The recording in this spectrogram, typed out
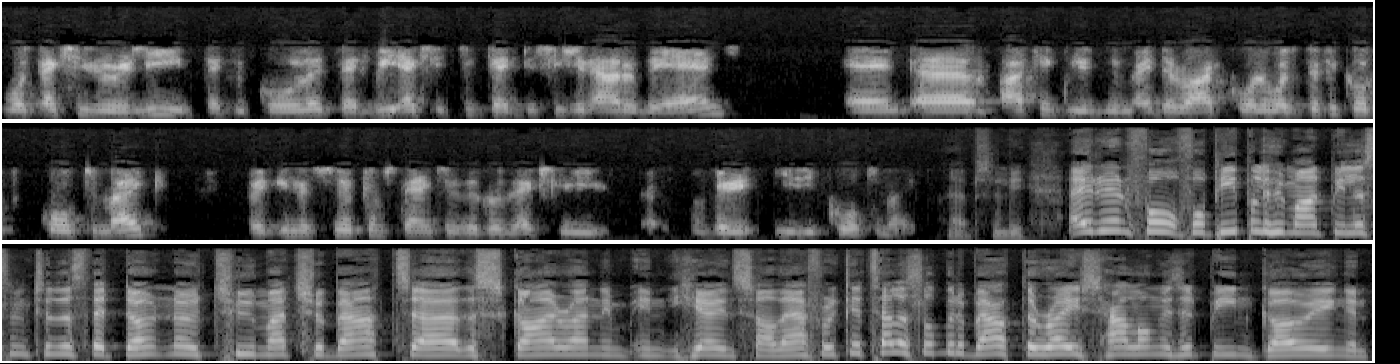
was actually relieved that we call it, that we actually took that decision out of their hands. And um, I think we, we made the right call. It was a difficult call to make, but in the circumstances, it was actually a very easy call to make. Absolutely. Adrian, for, for people who might be listening to this that don't know too much about uh, the Sky Run in, in, here in South Africa, tell us a little bit about the race. How long has it been going? And,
